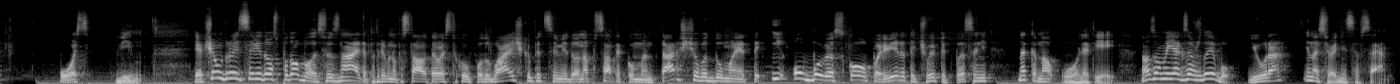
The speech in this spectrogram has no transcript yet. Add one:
ось він. Якщо вам, друзі, це відео сподобалось, ви знаєте, потрібно поставити ось таку вподобайку під цим відео, написати коментар, що ви думаєте, і обов'язково перевірити, чи ви підписані на канал Огляд Єй. Ну а з вами, як завжди, був Юра, і на сьогодні це все.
